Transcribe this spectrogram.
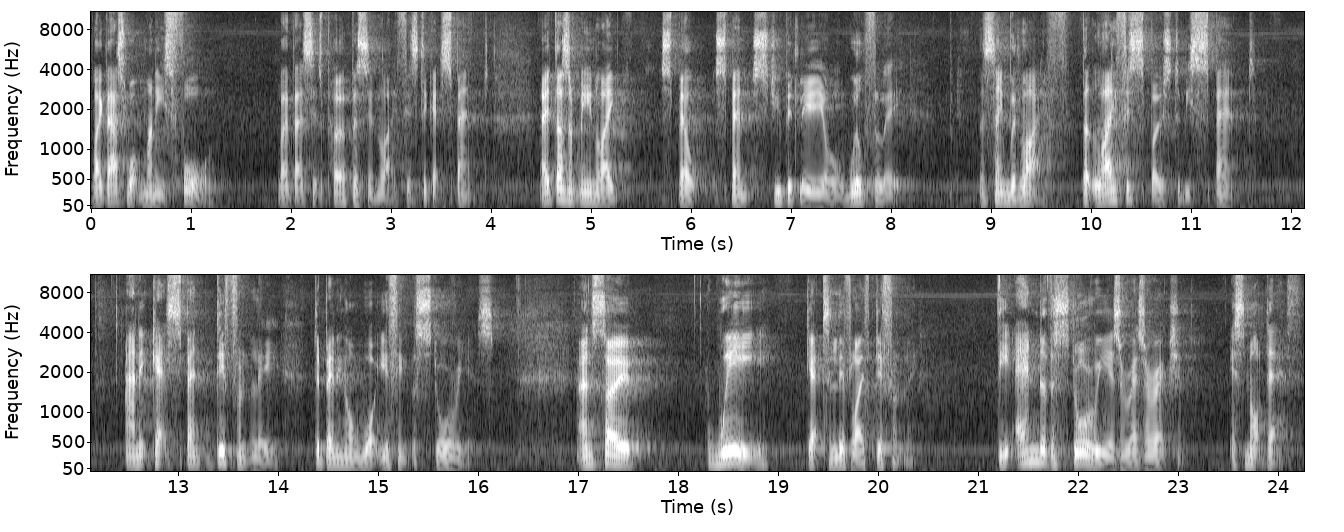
Like that's what money's for. Like that's its purpose in life is to get spent. Now, it doesn't mean like spelt, spent stupidly or willfully. The same with life. But life is supposed to be spent. And it gets spent differently depending on what you think the story is. And so we get to live life differently. The end of the story is a resurrection, it's not death.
